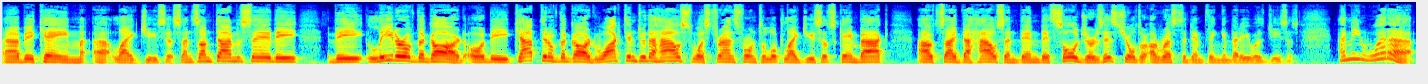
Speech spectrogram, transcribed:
uh, became uh, like Jesus. And sometimes say the, the leader of the guard or the captain of the guard walked into the house, was transformed to look like Jesus, came back outside the house, and then the soldiers, his children, arrested him thinking that he was Jesus. I mean, what a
